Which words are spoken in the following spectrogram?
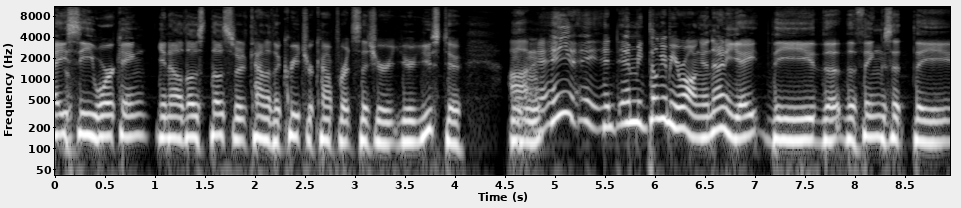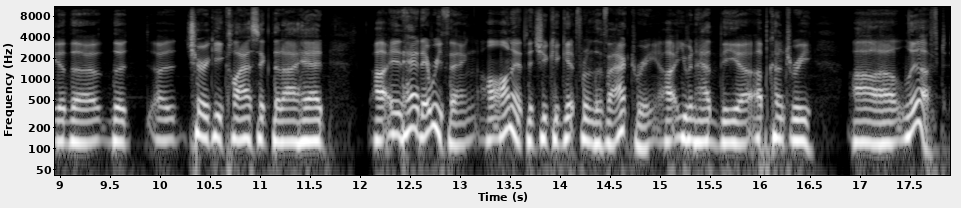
AC working, you know, those those are kind of the creature comforts that you're you're used to. Uh, Mhm. and, and, and, I mean, don't get me wrong. In '98, the, the the things that the the the uh, Cherokee Classic that I had, uh, it had everything on it that you could get from the factory. Uh, even had the uh, upcountry uh, lift.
